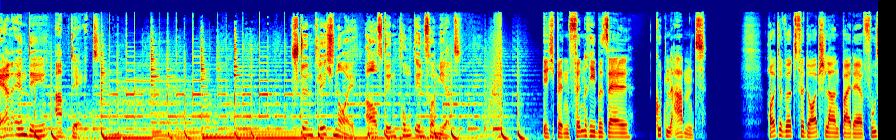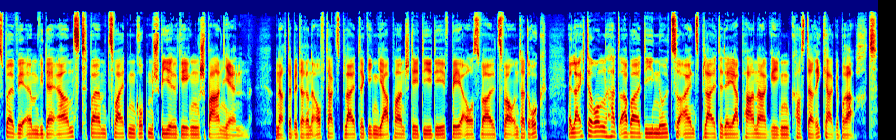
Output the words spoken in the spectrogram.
RND Update. Stündlich neu. Auf den Punkt informiert. Ich bin Finn Riebesell. Guten Abend. Heute wird's für Deutschland bei der Fußball-WM wieder ernst beim zweiten Gruppenspiel gegen Spanien. Nach der bitteren Auftaktspleite gegen Japan steht die DFB-Auswahl zwar unter Druck, Erleichterung hat aber die 0 zu 1 Pleite der Japaner gegen Costa Rica gebracht.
